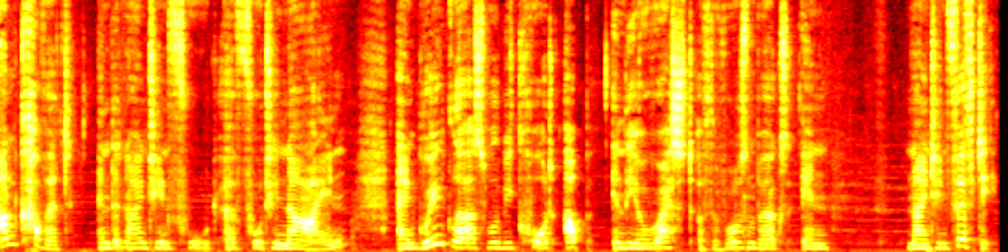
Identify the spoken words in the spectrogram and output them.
uncovered in the 1949, and Greenglass will be caught up in the arrest of the Rosenbergs in 1950.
